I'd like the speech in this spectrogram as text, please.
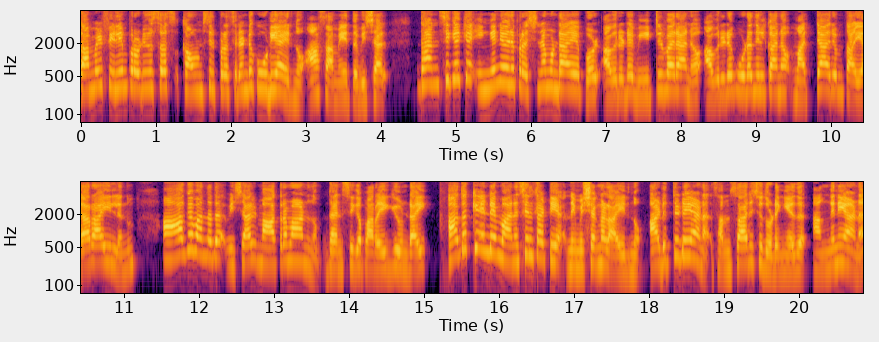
Tamil film producers council president കൂടിയായിരുന്നു ആ സമയത്ത് വിശാൽ. ധൻസികയ്ക്ക് ഇങ്ങനെ ഒരു പ്രശ്നമുണ്ടായപ്പോൾ അവരുടെ വീട്ടിൽ വരാനോ അവരുടെ കൂടെ നിൽക്കാനോ മറ്റാരും തയ്യാറായില്ലെന്നും ആകെ വന്നത് വിശാൽ മാത്രമാണെന്നും ധൻസിക പറയുകയുണ്ടായി. അതൊക്കെ എന്റെ മനസ്സിൽ തട്ടിയ നിമിഷങ്ങളായിരുന്നു. അടുത്തിടെയാണ് സംസാരിച്ചു തുടങ്ങിയത്. അങ്ങനെയാണ്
